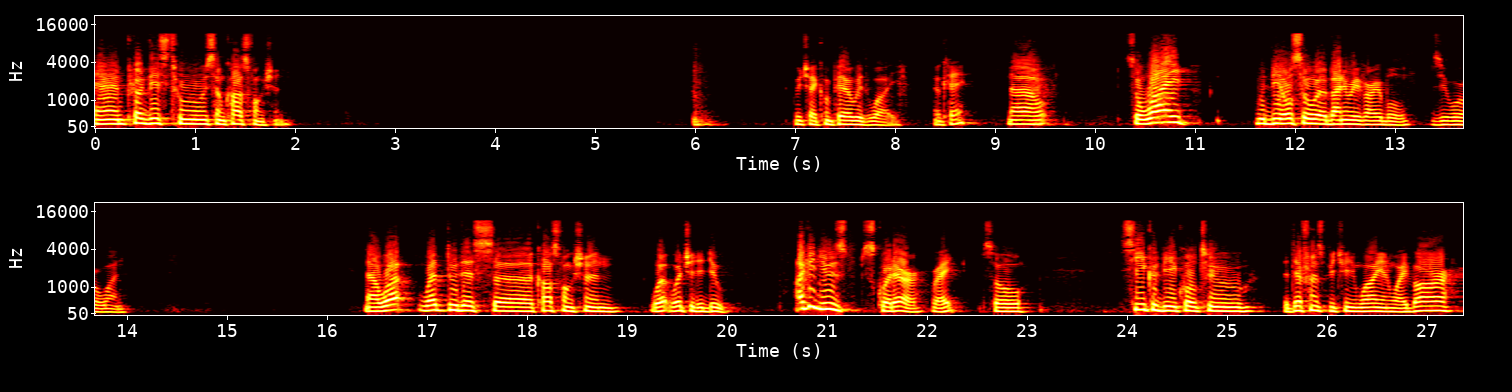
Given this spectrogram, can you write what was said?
and plug this through some cost function. Which I compare with y. Okay? Now, so y would be also a binary variable, 0 or 1. Now, what, what do this uh, cost function, what, what should it do? I could use squared error, right? So c could be equal to the difference between y and y bar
